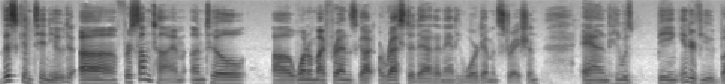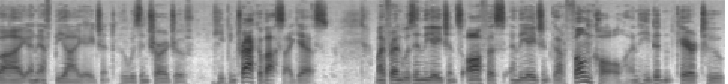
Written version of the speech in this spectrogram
This continued uh, for some time until uh, one of my friends got arrested at an anti-war demonstration, and he was being interviewed by an FBI agent who was in charge of keeping track of us, I guess. My friend was in the agent's office, and the agent got a phone call, and he didn't care to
